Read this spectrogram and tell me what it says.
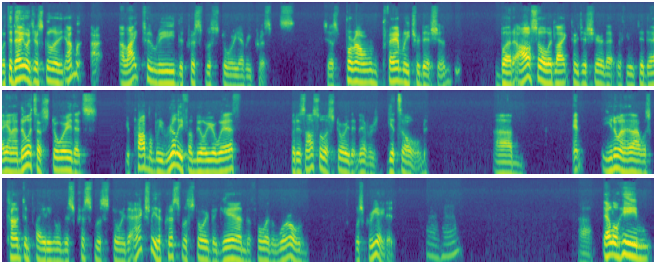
But today we're just going to, I'm, I, I like to read the Christmas story every Christmas, just for our own family tradition. But I also would like to just share that with you today. And I know it's a story that's you're probably really familiar with, but it's also a story that never gets old. Um, and you know, I was contemplating on this Christmas story that actually the Christmas story began before the world was created. Mm-hmm. Uh, Elohim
